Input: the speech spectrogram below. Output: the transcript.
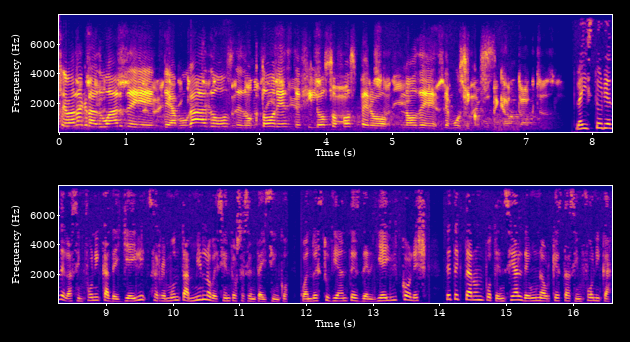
Se van a graduar de, de abogados, de doctores, de filósofos, pero no de, de músicos. La historia de la Sinfónica de Yale se remonta a 1965, cuando estudiantes del Yale College detectaron potencial de una orquesta sinfónica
